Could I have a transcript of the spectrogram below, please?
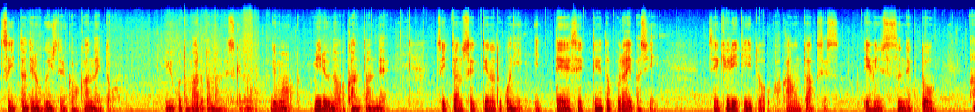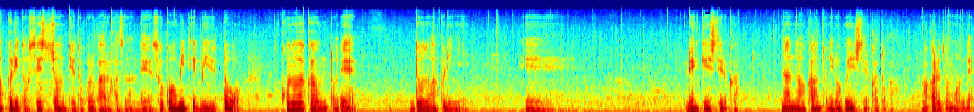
Twitter でログインしてるか分かんないということもあると思うんですけどでも見るのは簡単で Twitter の設定のとこに行って設定とプライバシーセキュリティとアカウントアクセスっていうふうに進んでいくとアプリとセッションっていうところがあるはずなんでそこを見てみるとこのアカウントでどのアプリにえー、連携してるか何のアカウントにログインしてるかとか分かると思うんで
